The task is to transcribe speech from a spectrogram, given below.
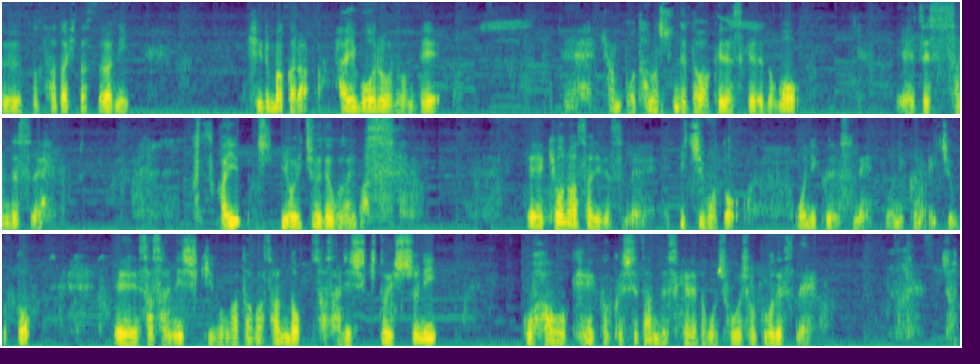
ずっとただひたすらに昼間からハイボールを飲んで、え、キャンプを楽しんでたわけですけれども、えー、絶賛ですね。二日酔い中でございます。えー、今日の朝にですね、いちぼとお肉ですね、お肉のいちぼと、えー、笹錦の的場さんの笹錦と一緒にご飯を計画してたんですけれども、朝食をですね、ちょっ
